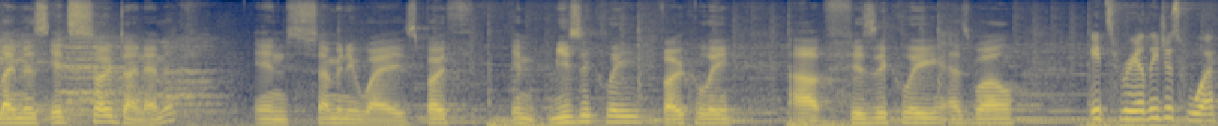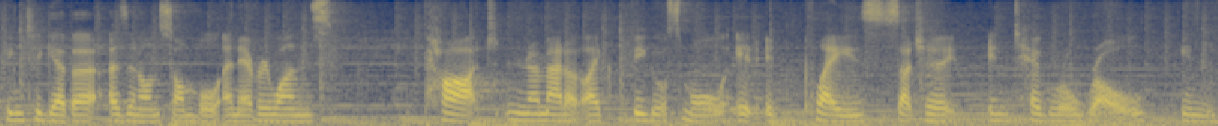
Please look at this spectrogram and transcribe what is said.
Les it's so dynamic in so many ways, both musically, vocally, uh, physically as well. It's really just working together as an ensemble and everyone's part, no matter like big or small, it, it plays such an integral role in,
